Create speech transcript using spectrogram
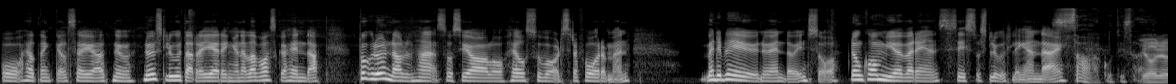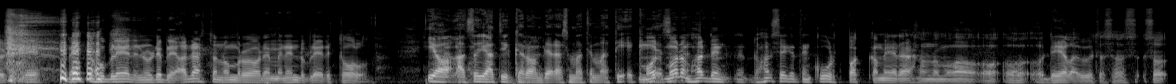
och helt enkelt säga att nu, nu slutar regeringen, eller vad ska hända? På grund av den här social och hälsovårdsreformen. Men det blev ju nu ändå inte så. De kom ju överens sist och slutligen där. Jo, Saako jo, det blev, vet du hur blev det nu? Det blev 18 områden men ändå blev det 12. Ja, alltså jag tycker om deras matematik. Det må de, hade en, de hade säkert en kortpacka med där som de var och, och, och delade ut och så, så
